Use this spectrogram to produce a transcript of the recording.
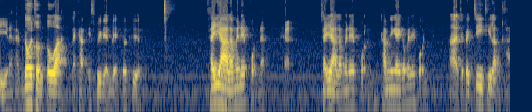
ดีๆนะครับ โดยส่วนตัวนะครับ experience base ก็คือ ใช้ยาแล้วไม่ได้ผลนะฮะใช้ยาแล้วไม่ได้ผลทำยังไงก็ไม่ได้ผล อาจจะไปจี้ที่รังไข่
